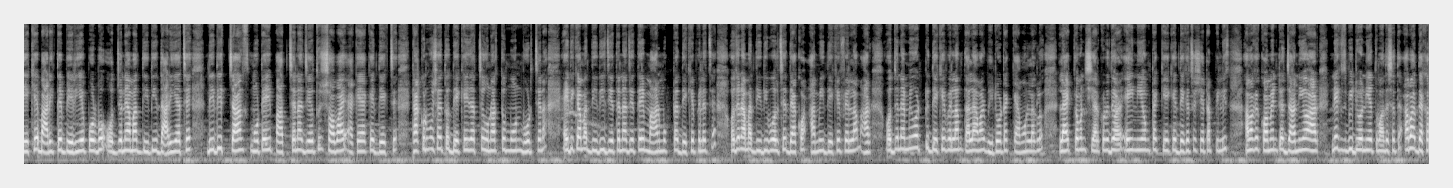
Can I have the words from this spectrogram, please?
দেখে বাড়িতে বেরিয়ে পড়ব। ওর জন্য আমার দিদি দাঁড়িয়ে আছে। দিদির চান্স মোটেই পাচ্ছে না যেহেতু সবাই একে একে দেখছে। ঠাকুরমশাই তো দেখেই যাচ্ছে ওনার তো মন ভরছে না। এইদিকে আমার দিদি যেতে না যেতেই মার মুখটা দেখে ফেলেছে। ওর জন্য আমার দিদি বলছে, দেখো, আমি দেখে ফেললাম। আর ওর জন্য আমিও একটু দেখে ফেললাম। তাহলে আমার ভিডিওটা কেমন লাগল? লাইক কমেন্ট শেয়ার করে দিও। আর এই নিয়মটা কে কে দেখেছ সেটা প্লিজ আমাকে কমেন্টে জানিও। আর নেক্সট ভিডিও নিয়ে তোমাদের সাথে আবার দেখা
